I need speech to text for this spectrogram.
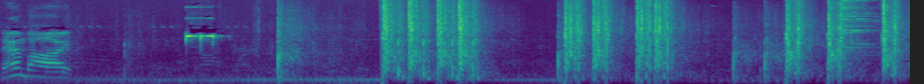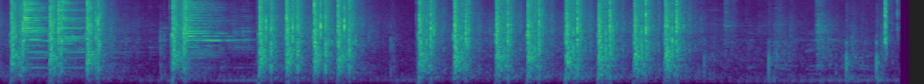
Stand by.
